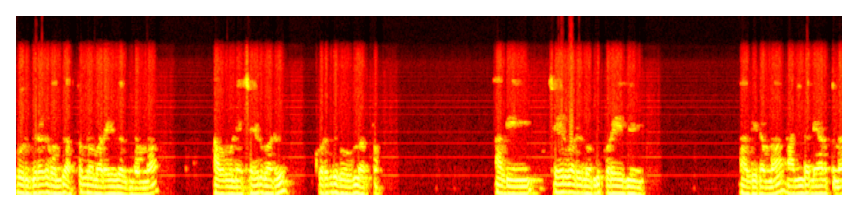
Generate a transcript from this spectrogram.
ஒரு கிரகம் வந்து அஸ்தமனம் அடையுது அப்படின்னோம்னா அவங்களுடைய செயல்பாடு குறைந்து போகும்னு அர்த்தம் அப்படி செயல்பாடுகள் வந்து குறையுது அப்படின்னம்னா அந்த நேரத்தில்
